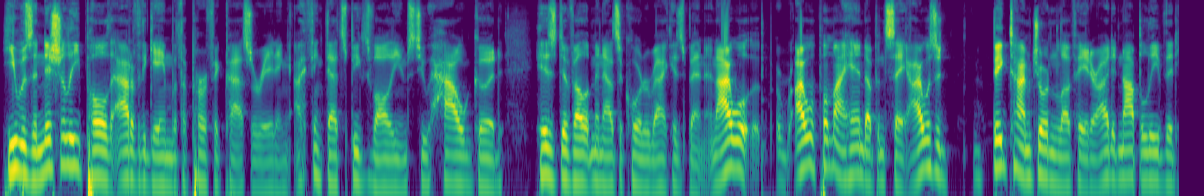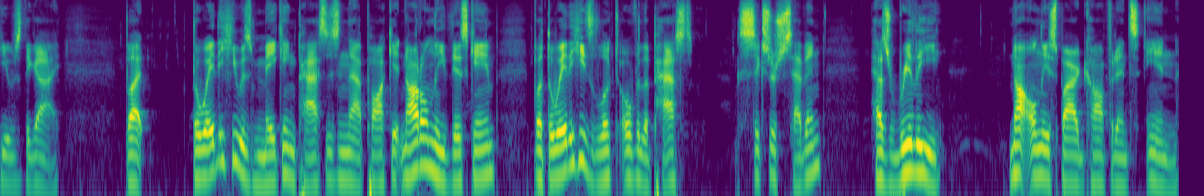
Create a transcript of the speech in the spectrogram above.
he was initially pulled out of the game with a perfect passer rating. I think that speaks volumes to how good his development as a quarterback has been. And I will I will put my hand up and say I was a big time Jordan Love hater. I did not believe that he was the guy. But the way that he was making passes in that pocket, not only this game, but the way that he's looked over the past six or seven, has really not only inspired confidence in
